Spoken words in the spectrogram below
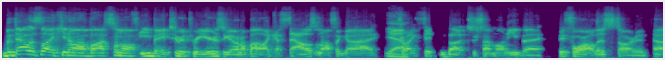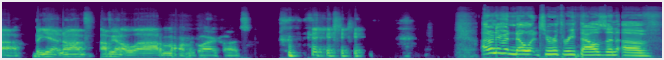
But that was like, you know, I bought some off eBay two or three years ago, and I bought like a thousand off a guy yeah for like fifty bucks or something on eBay before all this started. Uh, but yeah, no, I've I've got a lot of Mark McGwire cards. i don't even know what two or three thousand of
